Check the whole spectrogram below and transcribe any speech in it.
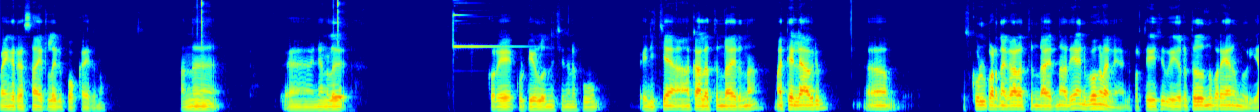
ഭയങ്കര രസമായിട്ടുള്ളൊരു പോക്കായിരുന്നു. അന്ന് ഞങ്ങൾ കുറേ കുട്ടികൾ ഒന്നിച്ചിങ്ങനെ പോവും. എനിക്ക് ആ കാലത്തുണ്ടായിരുന്ന മറ്റെല്ലാവരും സ്കൂൾ പഠന കാലത്തുണ്ടായിരുന്ന അതേ അനുഭവങ്ങൾ തന്നെയാണ് പ്രത്യേകിച്ച് വേറിട്ടതെന്ന് പറയാനൊന്നുമില്ല.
